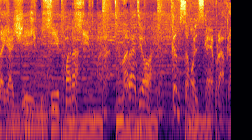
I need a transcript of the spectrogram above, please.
Настоящий хит-парад. На радио «Комсомольская правда».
